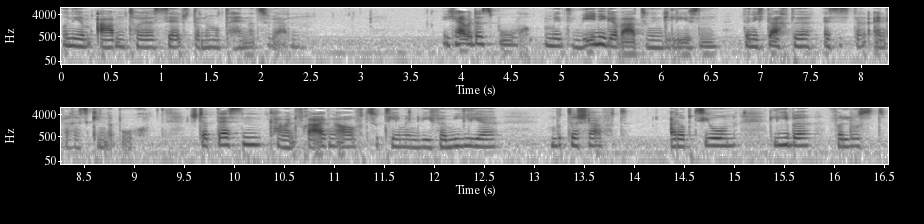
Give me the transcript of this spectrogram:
und ihrem Abenteuer, selbst eine Mutterhenne zu werden. Ich habe das Buch mit wenig Erwartungen gelesen, denn ich dachte, es ist ein einfaches Kinderbuch. Stattdessen kamen Fragen auf zu Themen wie Familie, Mutterschaft, Adoption, Liebe, Verlust,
